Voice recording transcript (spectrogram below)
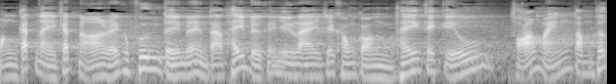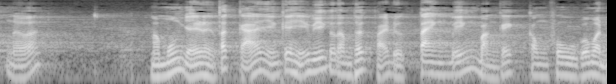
bằng cách này, cách nọ, để có phương tiện để người ta thấy được cái như lai, chứ không còn thấy cái kiểu thỏa mãn tâm thức nữa. Mà muốn vậy là tất cả những cái hiểu biết của tâm thức phải được tan biến bằng cái công phu của mình.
